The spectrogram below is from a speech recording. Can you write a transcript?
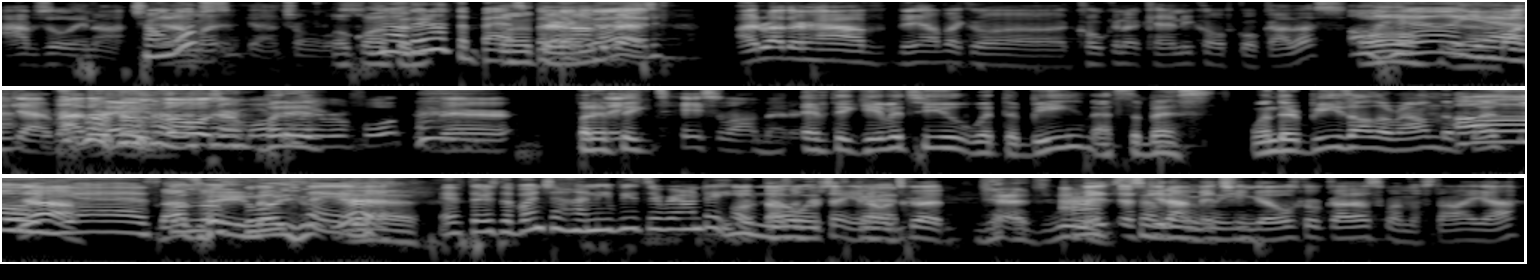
Absolutely not. And I'm Chongos? yeah, chongos. O cuando No, te- they're not the best, cuando but te- they're they're not good. the best. I'd rather have. They have like a coconut candy called cocadas. Oh, Oh, hell yeah. yeah. Fuck yeah! Rather Hey, those, they're more but if- flavorful. They're But if they, they taste a lot better. if they give it to you with the bee, that's the best. When there are bees all around the Oh, puesto, Yeah. yes. That's con how you know you- dulces. yeah. If there's a bunch of honeybees around it, you oh, know it's good. you know it's good. yeah, it's Ah. weird. Me- Es que mira, me chingué dos cocadas cuando estaba allá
